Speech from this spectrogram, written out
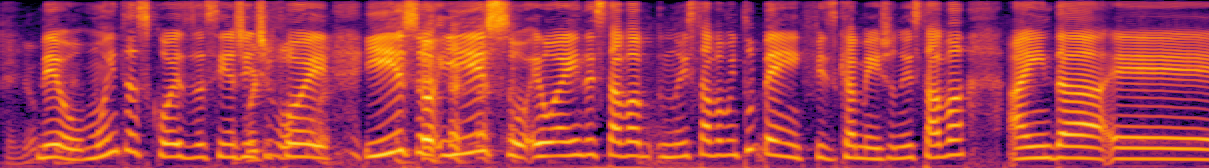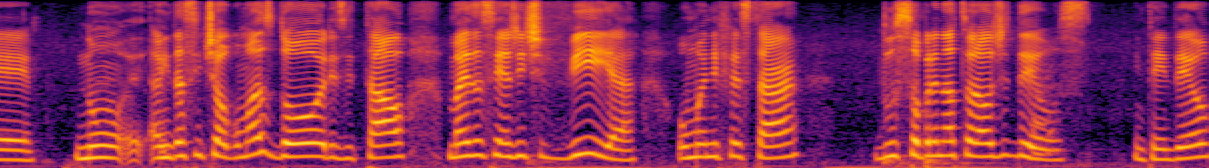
Entendeu? Meu, muitas coisas assim a gente foi. né? E isso, isso eu ainda estava. Não estava muito bem fisicamente. Eu não estava ainda. é, não, ainda sentia algumas dores e tal. Mas assim, a gente via o manifestar do sobrenatural de Deus. Entendeu?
